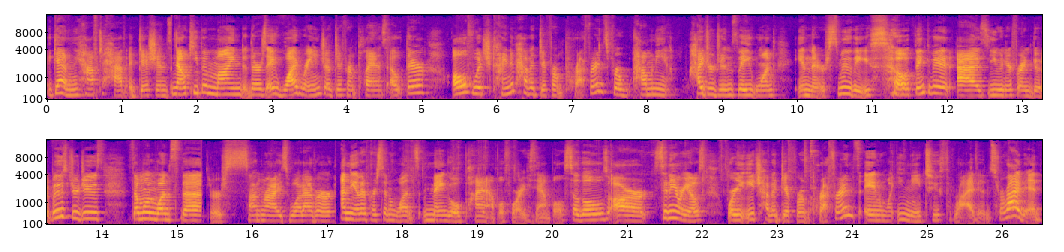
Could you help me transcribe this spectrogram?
again, we have to have additions. Now keep in mind there's a wide range of different plants out there, all of which kind of have a different preference for how many hydrogens they want in their smoothie. So think of it as you and your friend go to Booster Juice, someone wants the or sunrise whatever and the other person wants mango pineapple for example. So those are scenarios where you each have a different preference in what you need to thrive and survive in.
